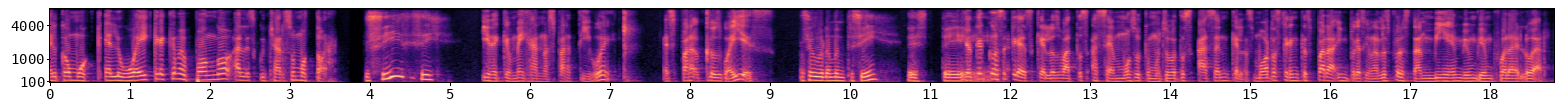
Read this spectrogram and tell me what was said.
el como el güey cree que me pongo al escuchar su motor. Sí, sí, sí. Y de que, mija, no es para ti, güey. Es para otros güeyes. Seguramente sí. Este. ¿Qué, ¿Qué cosa crees que los vatos hacemos o que muchos vatos hacen que las morras creen que es para impresionarles, pero están bien, bien, bien fuera del lugar?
